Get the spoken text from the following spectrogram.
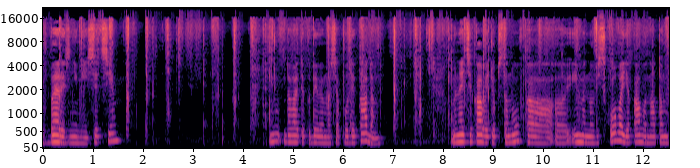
в березні місяці. Ну, Давайте подивимося по декадам. Мене цікавить обстановка е, іменно військова, яка вона там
